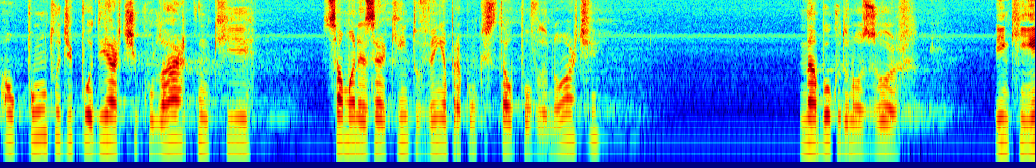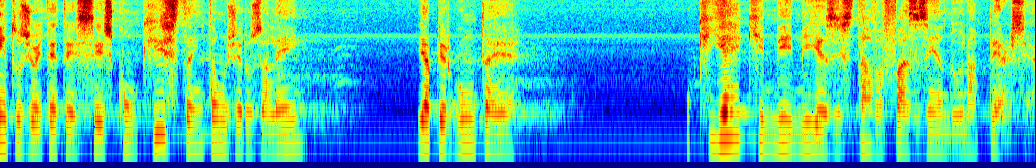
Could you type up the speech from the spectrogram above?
ao ponto de poder articular com que Salmaneser V venha para conquistar o povo do norte. Nabucodonosor, em 586, conquista então Jerusalém. E a pergunta é: que é que Neemias estava fazendo na Pérsia?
